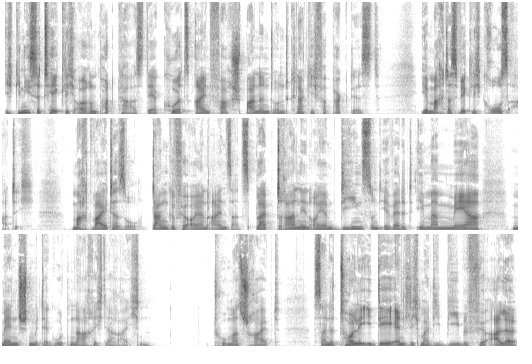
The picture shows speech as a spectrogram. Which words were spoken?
ich genieße täglich euren Podcast, der kurz, einfach, spannend und knackig verpackt ist. Ihr macht das wirklich großartig. Macht weiter so. Danke für euren Einsatz. Bleibt dran in eurem Dienst und ihr werdet immer mehr Menschen mit der guten Nachricht erreichen. Thomas schreibt, es ist eine tolle Idee, endlich mal die Bibel für alle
